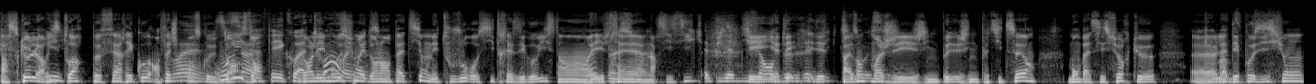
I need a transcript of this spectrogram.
Parce que leur histoire peut faire écho. En fait, je pense que dans, dans, l'émotion et dans l'empathie, on est toujours aussi très égoïste hein, et très narcissique. Et puis il y a différents degrés Par exemple, moi, j'ai une, une, petite sœur. Bon, bah, c'est sûr que euh, la déposition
